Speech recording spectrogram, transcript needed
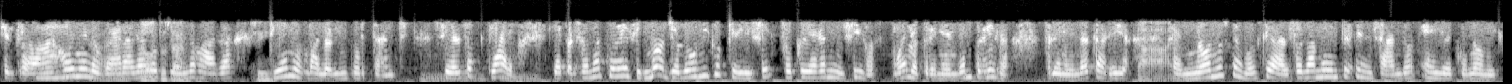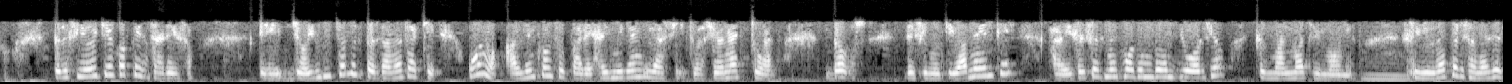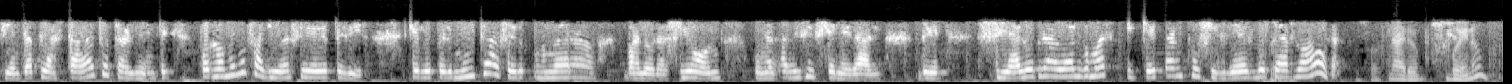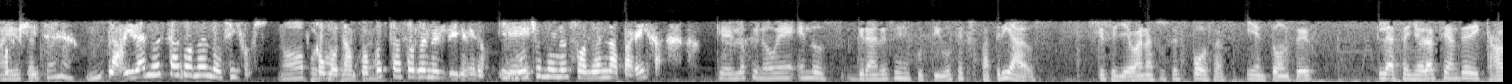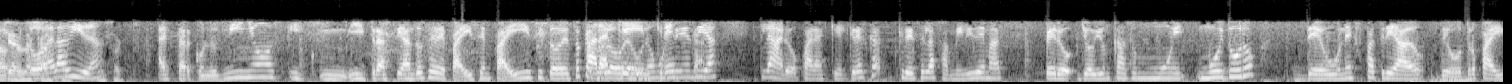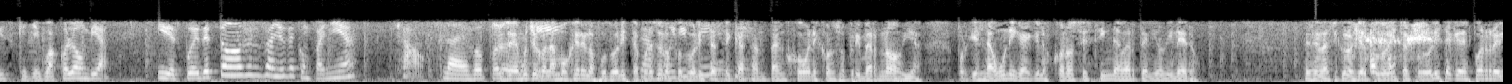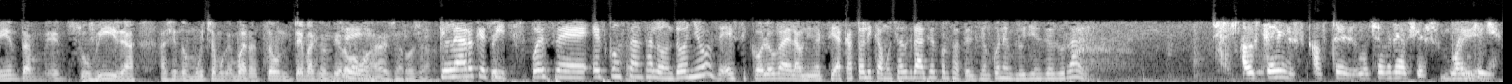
que el trabajo en el hogar, haga No, lo que uno haga, Sí. tiene un valor importante, ¿cierto? Claro, la persona puede decir, no, yo lo único que hice fue criar a mis hijos. Bueno, tremenda empresa, tremenda tarea. O sea, no nos podemos quedar solamente pensando en lo económico. Pero si hoy llego a pensar eso, eh, yo invito a las personas a que, uno, hablen con su pareja y miren la situación actual. Dos, definitivamente, a veces es mejor un buen divorcio que un mal matrimonio. Si una persona se siente aplastada totalmente, por lo menos ayuda se debe pedir, que le permita hacer una valoración, un análisis general de si ha logrado algo más y qué tan posible es lograrlo ahora. Claro. Bueno, ahí está el tema. ¿m? la vida no está solo en los hijos, No, por como supuesto. tampoco está solo en el dinero, y mucho menos solo en la pareja. Que es lo que uno ve en los grandes ejecutivos expatriados que se llevan a sus esposas y entonces las señoras se han dedicado la toda casa, la vida exacto. a estar con los niños y, y, y trasteándose de país en país y todo esto que Para eso lo que ve él uno mucho hoy en día Claro, para que él crezca, crece la familia y demás, pero yo vi un caso muy, muy duro de un expatriado de otro país que llegó a Colombia y después de todos esos años de compañía, chao. La dejó por Sucede mucho con las mujeres y los futbolistas, O sea, por eso los futbolistas se casan tan jóvenes con su primer novia, porque es la única que los conoce sin haber tenido dinero. Es en la psicología del futbolista. El futbolista que después revienta eh, su vida haciendo mucha mujer. Bueno, esto es un tema que un día lo vamos a desarrollar. Claro que sí. Pues eh, es Constanza Londoño, es psicóloga de la Universidad Católica. Muchas gracias por su atención con el Blue Jeans de Blue Radio. A ustedes, a ustedes, muchas gracias. Muy Buen bien. día.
